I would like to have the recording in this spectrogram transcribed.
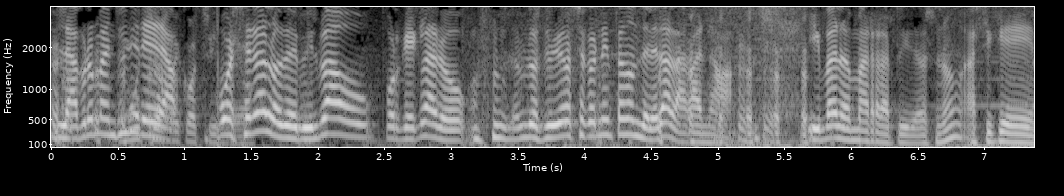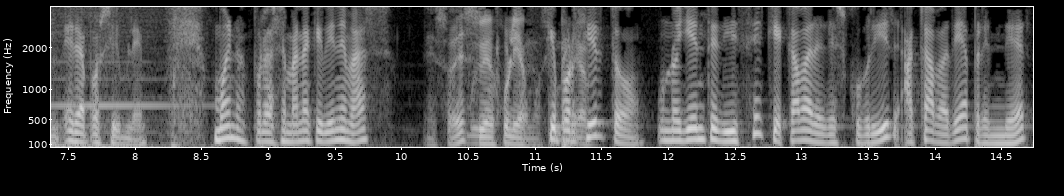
la broma en Twitter era, pues era lo de Bilbao, porque claro, los de Bilbao se conectan donde le da la gana y van los más rápidos, ¿no? Así que era posible. Bueno, por la semana que viene más. Eso es. Muy bien, Julia. Que por cierto, un oyente dice que acaba de descubrir, acaba de aprender,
